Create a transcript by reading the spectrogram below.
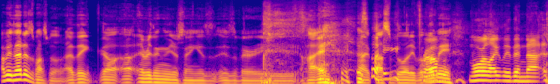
I mean, that is a possibility. I think uh, uh, everything that you're saying is is a very high high possibility. But Prob- let me more likely than not.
